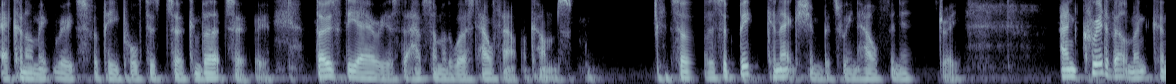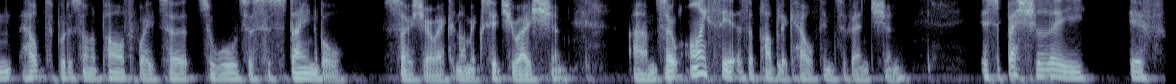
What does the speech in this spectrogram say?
economic routes for people to, to convert to. Those are the areas that have some of the worst health outcomes. So there's a big connection between health and industry. And career development can help to put us on a pathway to, towards a sustainable socio-economic situation. Um, so I see it as a public health intervention, especially if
